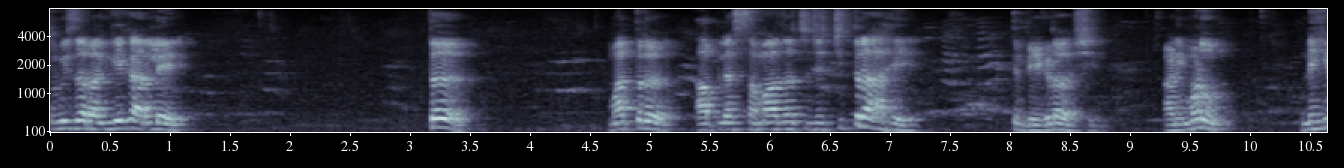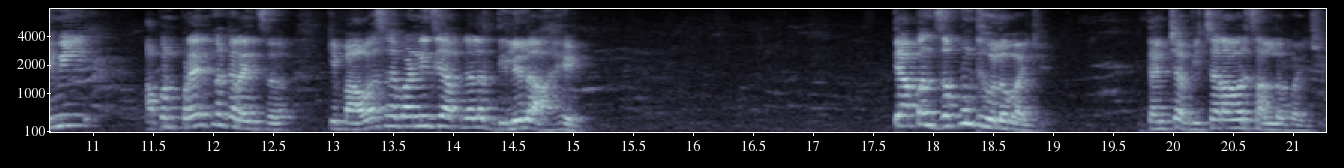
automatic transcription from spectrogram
तुम्ही जर अंगीकारले तर मात्र आपल्या समाजाचं जे चित्र आहे ते वेगळं असेल. आणि म्हणून नेहमी आपण प्रयत्न करायचं की बाबासाहेबांनी जे आपल्याला दिलेलं आहे ते आपण जपून ठेवलं पाहिजे. त्यांच्या विचारावर चाललं पाहिजे.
